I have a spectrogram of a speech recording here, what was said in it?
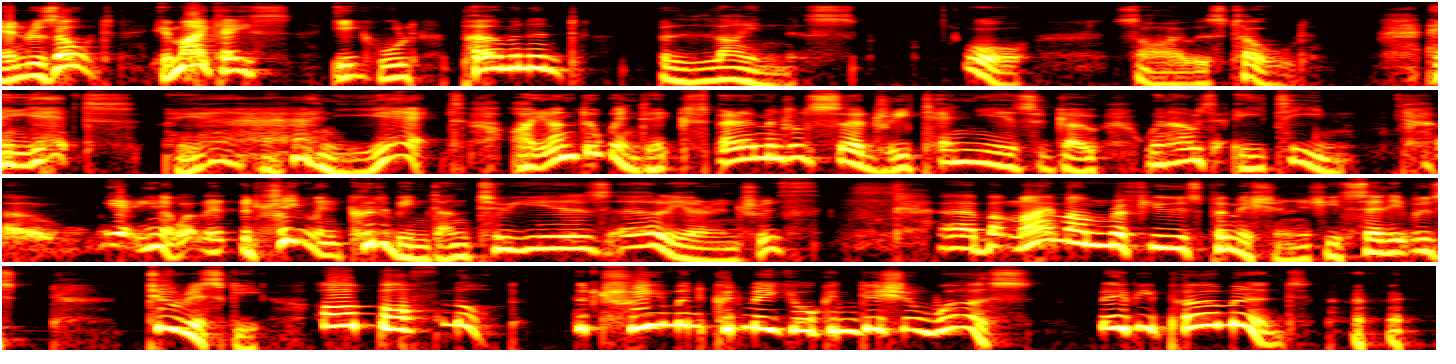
End result, in my case, equalled permanent blindness. Or so I was told. And yet, yeah, and yet, I underwent experimental surgery ten years ago when I was 18. Uh, yeah, you know what, the, the, treatment could have been done two years earlier, in truth. Uh, but my mum refused permission. She said it was too risky. Oh, both not. The treatment could make your condition worse, maybe permanent.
